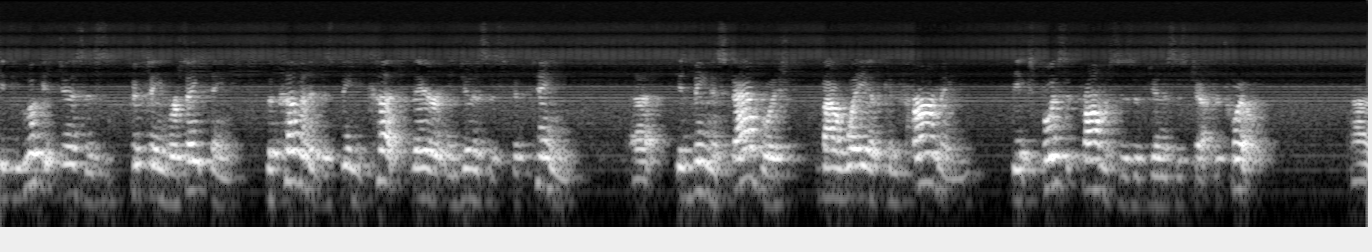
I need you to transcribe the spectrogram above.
if you look at Genesis 15 verse 18, the covenant that's being cut there in Genesis 15 uh, is being established by way of confirming the explicit promises of Genesis chapter 12. Uh,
